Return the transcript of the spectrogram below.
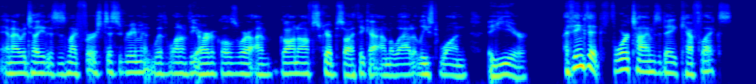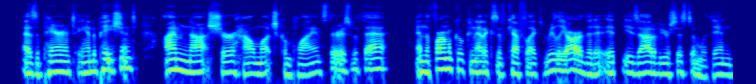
And I would tell you this is my first disagreement with one of the articles where I've gone off script. So I think I'm allowed at least one a year. I think that four times a day Keflex as a parent and a patient, I'm not sure how much compliance there is with that. And the pharmacokinetics of Keflex really are that it, is out of your system within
